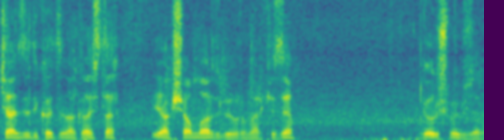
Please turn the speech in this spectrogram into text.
Kendinize dikkat edin arkadaşlar. İyi akşamlar diliyorum herkese. Görüşmek üzere.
